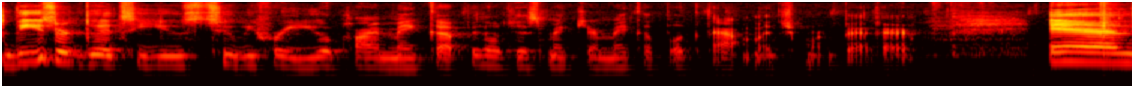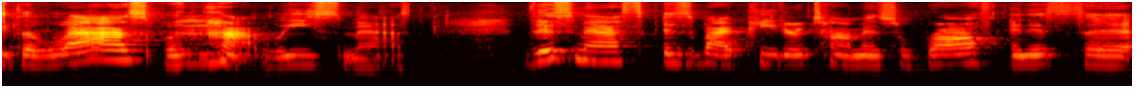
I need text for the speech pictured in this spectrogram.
these are good to use too before you apply makeup. It'll just make your makeup look that much more better. And the last but not least mask. This mask is by Peter Thomas Roth and it's an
